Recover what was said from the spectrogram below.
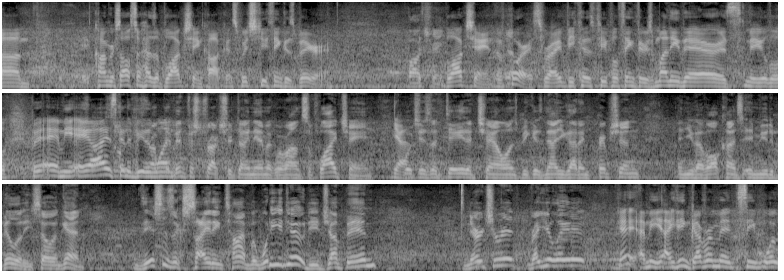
Um, Congress also has a blockchain caucus. Which do you think is bigger? Blockchain. Blockchain, of yeah. course, right? Because people think there's money there, it's maybe a little, but I mean, AI is going to be the one. infrastructure dynamic around supply chain, yeah. which is a data challenge because now you got encryption and you have all kinds of immutability. So again, this is exciting time, but what do you do? Do you jump in? Nurture it, regulate it? Yeah, I mean, I think government, see, what,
